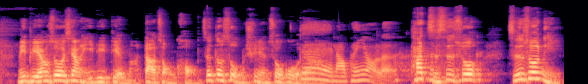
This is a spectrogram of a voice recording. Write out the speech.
你比方说像宜利电嘛、大众控，这都是我们去年做过的、啊。对老朋友了，他只是说，只是说你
